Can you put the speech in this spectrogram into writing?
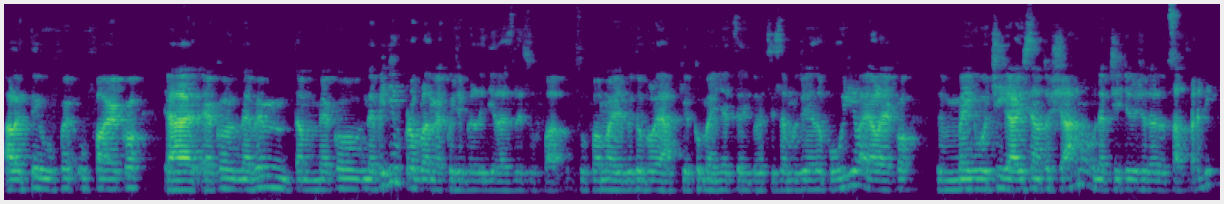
Ale ty UFA, UFA jako, já jako nevím, tam jako nevidím problém, jako že by lidi lezli s, UFA, s UFama, že by to bylo nějaký jako méně celý, to věci samozřejmě to používají, ale jako v mých očích, já když se na to šáhnu, nepřijde, že to je docela tvrdý.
